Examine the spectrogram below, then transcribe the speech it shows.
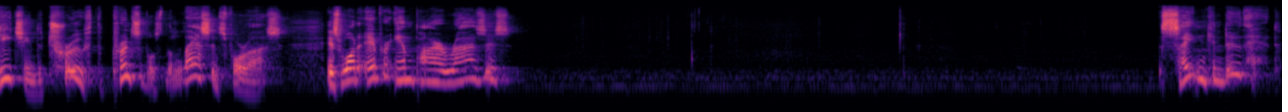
Teaching, the truth, the principles, the lessons for us is whatever empire rises, Satan can do that.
